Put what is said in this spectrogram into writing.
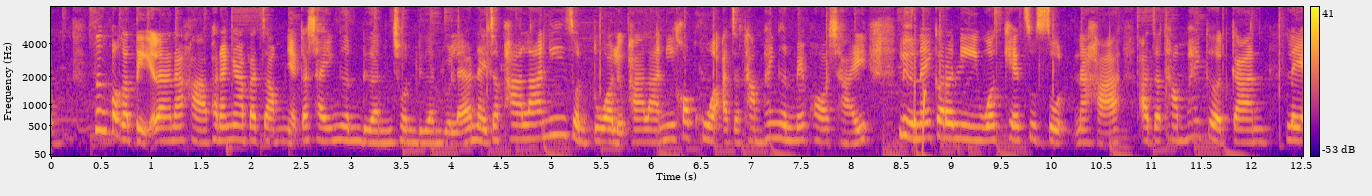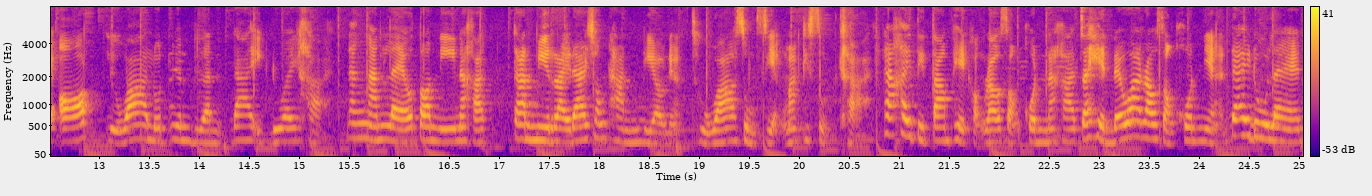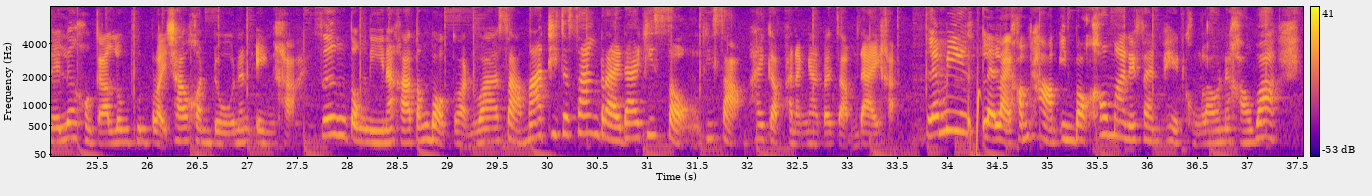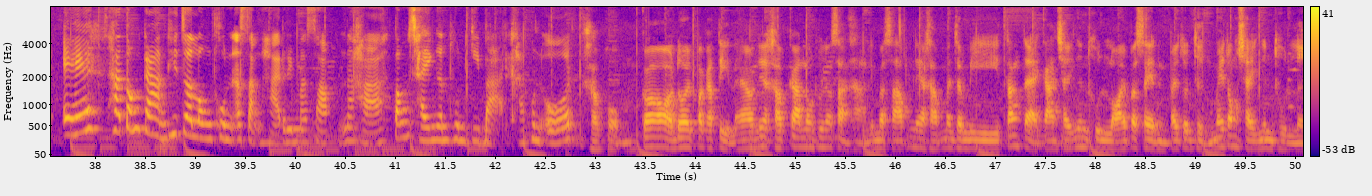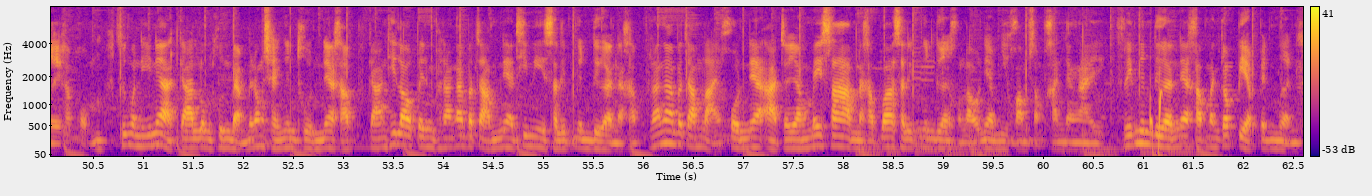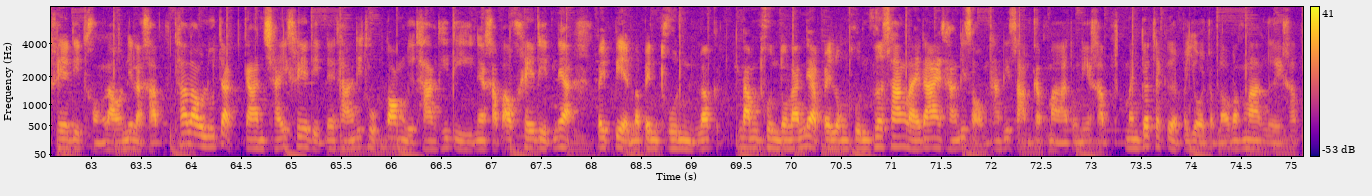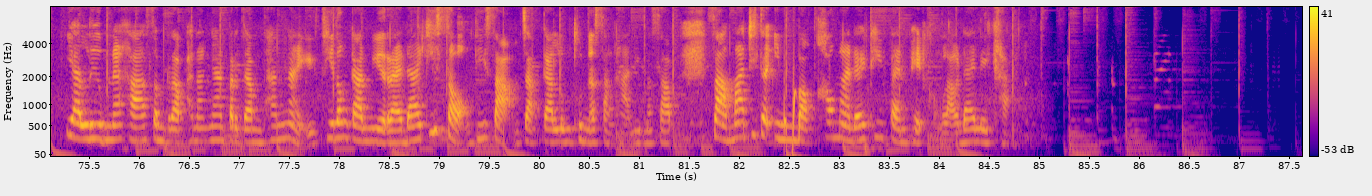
ซึ่งปกติแล้วนะคะ พนักงานประจำเนี่ยก็ใช้เงินเดือนชนเดือนอยู่แล้วไหนจะภาระหนี้ส่วนตัว หรือภาระหนี้ครอบครัวอาจจะทำให้เงินไม่พอใช้ หรือในกรณี worst case สุด ๆ นะคะ อาจจะทำให้เกิดการ lay off หรือว่าลดเงินเดือนได้อีกด้วยค่ะ ดังนั้นแล้วตอนนี้นะคะ การมีรายได้ช่องทางเดียวเนี่ยถือว่าสุ่มเสี่ยงมากที่สุดค่ะ ถ้าใครติดตามเพจของเราสองคนนะคะ จะเห็นได้ว่าเราสองคนเนี่ยได้ดูแลในเรื่องของการลงทุนปล่อยเช่าคอนโดนั่นเองค่ะ ซึ่งตรงนี้นะคะต้องบอกก่อนว่าสามารถที่จะสร้างรายได้ที่ 2 ที่ 3 ให้กับพนักงานประจำได้ค่ะ และมีหลาย ๆคำถามอินบ็อกเข้ามาในแฟนเพจของเรานะคะว่า เอ๊ะ ถ้าต้องการที่จะลงทุนอสังหาริมทรัพย์นะคะ ต้องใช้เงินทุนกี่บาทคะคุณโอ๊ตครับผมก็โดยปกติแล้วเนี่ยครับการลงทุนอสังหาริมทรัพย์เนี่ยครับมันจะมีตั้งแต่การใช้เงินทุน 100%ไปจนถึงไม่ต้องใช้เงินทุนเลยครับผมซึ่งวันนี้เนี่ยการลงทุนแบบไม่ต้องใช้เงินทุนเนี่ยครับการที่เราเป็นพนักงานประจำเนี่ยที่มีสลิปเงินเดือนนะครับพนักงานประจำหลายคนเนี่ยอาจจะยังไม่ทราบนะครับว่าสลิปเงินเดือนของเราเนี่ยมีความสำคัญยังไงสลิปเงินเดือนเนี่ยครับมันก็เปรียบเป็นเหมือนเครดิตของเรานี่แหละครับถ้าเรารู้จักการใช้เครดิตในทางที่ถูกต้องหรือทางที่ดีนะครับ เอาเครดิตเนี่ยไปเปลี่ยนมาเป็นทุน แล้วนำทุนตรงนั้นเนี่ยไปลงทุนเพื่อสร้างรายได้ทางที่สองทางที่สามกลับมาตรงนี้ครับ มันก็จะเกิดประโยชน์กับเรามาก ๆ เลยครับ อย่าลืมนะคะสำหรับพนักงานประจำท่านไหน ที่ต้องการมีรายได้ที่ 2 ที่ 3 จากการลงทุนอสังหาริมทรัพย์ สามารถที่จะอินบ็อกเข้ามาได้ที่แฟนเพจของเราได้เลยค่ะ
